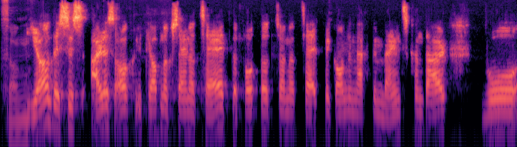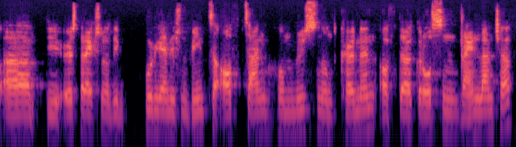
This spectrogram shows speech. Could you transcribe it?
sagen. Ja, das ist alles auch, ich glaube, nach seiner Zeit. Der Vater hat zu einer Zeit begonnen nach dem Weinskandal, wo äh, die österreichischen oder die burgenländischen Winzer aufzeigen haben müssen und können auf der großen Weinlandschaft.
